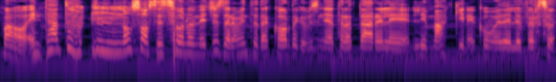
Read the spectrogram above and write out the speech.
Wow, intanto non so se sono necessariamente d'accordo che bisogna trattare le, le macchine come delle persone.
